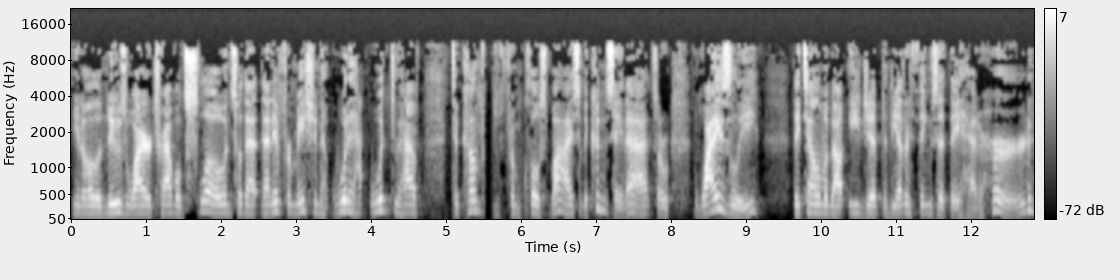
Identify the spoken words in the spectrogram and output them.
you know the news wire traveled slow and so that, that information would ha- would to have to come from, from close by so they couldn't say that so wisely they tell them about Egypt and the other things that they had heard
